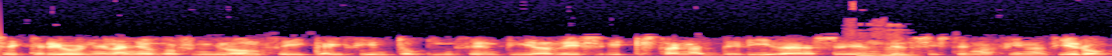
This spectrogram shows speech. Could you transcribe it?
se creó en el año 2011 y que hay 115 entidades que están adheridas en el sistema financiero,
